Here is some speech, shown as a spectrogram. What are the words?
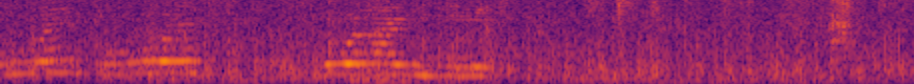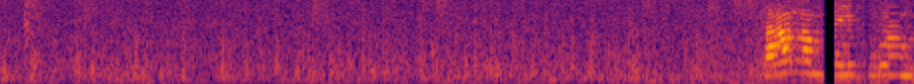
อุ้ยอุ้ยดูอะไรอีกเช้าลำ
